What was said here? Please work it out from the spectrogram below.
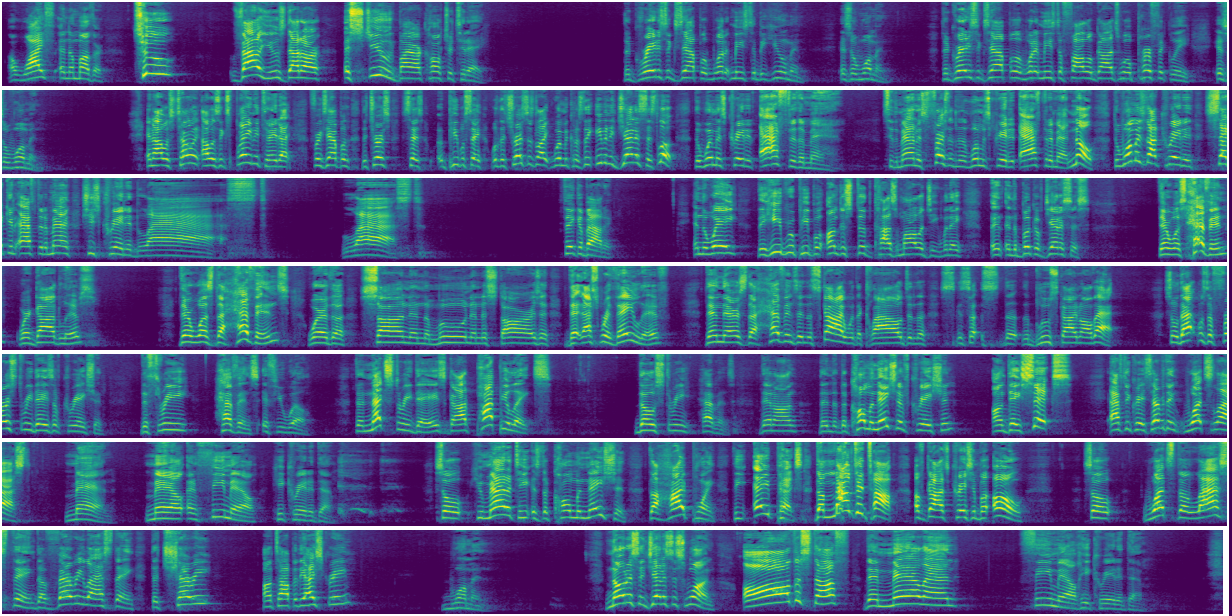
A wife and a mother. Two values that are eschewed by our culture today. The greatest example of what it means to be human is a woman. The greatest example of what it means to follow God's will perfectly is a woman. And I was telling, I was explaining today that, for example, the church says, people say, well, the church is like women because even in Genesis, look, the woman's created after the man. See, the man is first and the woman's created after the man. No, the woman's not created second after the man, she's created last. Last. Think about it. In the way the Hebrew people understood cosmology when they, in, in the book of Genesis, there was heaven where God lives. There was the heavens where the sun and the moon and the stars, and that, that's where they live. Then there's the heavens in the sky with the clouds and the, the, the blue sky and all that. So that was the first three days of creation, the three heavens, if you will. The next three days, God populates those three heavens. Then on then the, the culmination of creation, on day six, after he creates everything, what's last? Man, male and female, he created them. So humanity is the culmination, the high point, the apex, the mountaintop of God's creation. But oh, so what's the last thing, the very last thing, the cherry on top of the ice cream? Woman. Notice in Genesis 1, all the stuff, then male and female, he created them.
